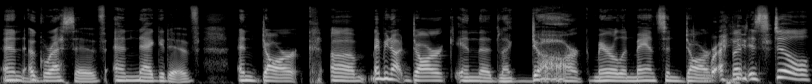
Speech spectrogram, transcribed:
and Mm-hmm. aggressive and negative and dark. Um, maybe not dark in the like dark Marilyn Manson dark, but it's still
